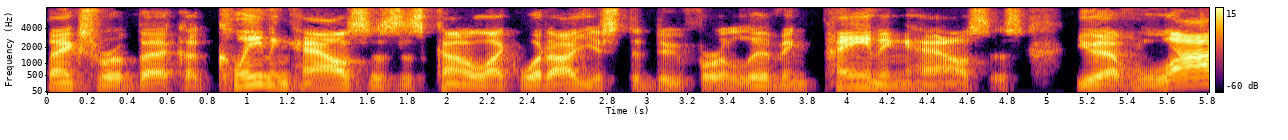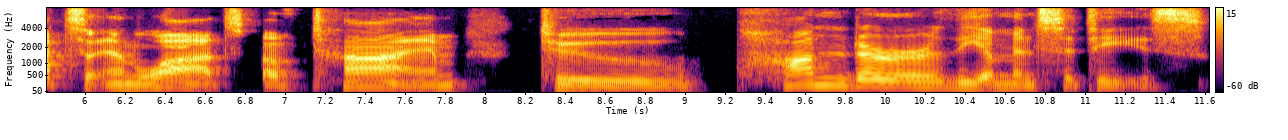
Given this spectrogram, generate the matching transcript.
Thanks, Rebecca. Cleaning houses is kind of like what I used to do for a living, painting houses. You have lots and lots of time to ponder the immensities.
